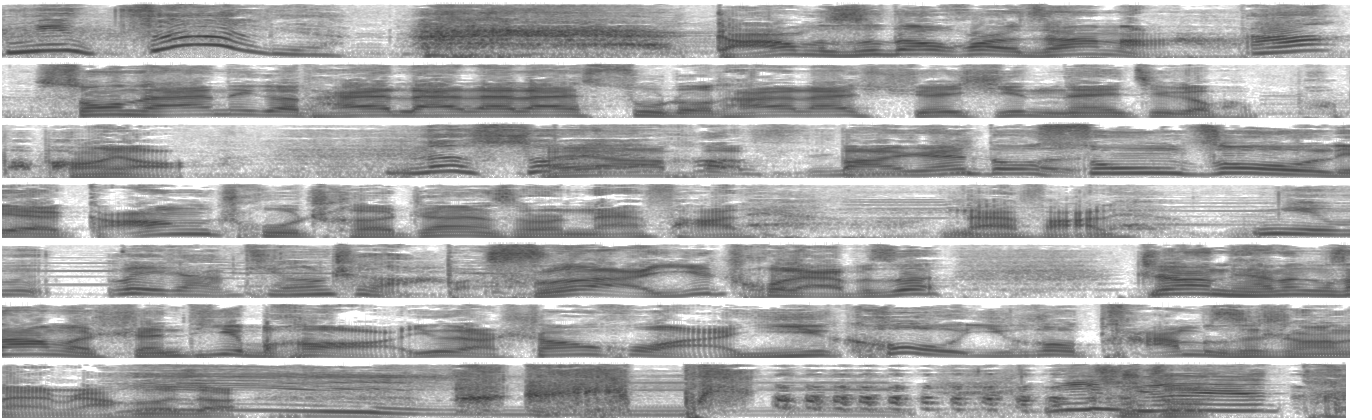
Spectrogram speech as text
你咋了？哎刚不是到火车站嘛，啊？送咱那个台来来来苏州台来学习的那几个朋朋朋友，那送哎呀，把把人都送走了。刚出车站的时候难发了，难发了。你违章停车，不是啊，一出来不是这两天那个啥嘛，身体不好，有点上火，一口一口痰不是上来，然后这你这个人太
